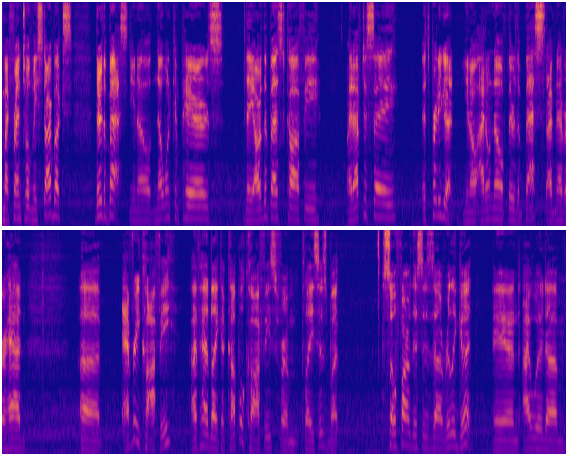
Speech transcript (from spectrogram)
My friend told me Starbucks, they're the best. You know, no one compares. They are the best coffee. I'd have to say it's pretty good. You know, I don't know if they're the best. I've never had uh, every coffee. I've had like a couple coffees from places, but so far this is uh, really good. And I would. Um,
